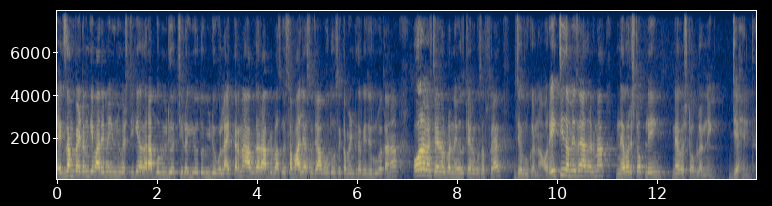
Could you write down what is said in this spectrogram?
एग्ज़ाम पैटर्न के बारे में यूनिवर्सिटी के। अगर आपको वीडियो अच्छी लगी हो तो वीडियो को लाइक करना। आप अगर आपके पास कोई सवाल या सुझाव हो तो उसे कमेंट करके ज़रूर बताना। और अगर चैनल पर नहीं हो तो चैनल को सब्सक्राइब ज़रूर करना। और एक चीज़ हमेशा याद रखना never stop playing never stop learning Jai Hind.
